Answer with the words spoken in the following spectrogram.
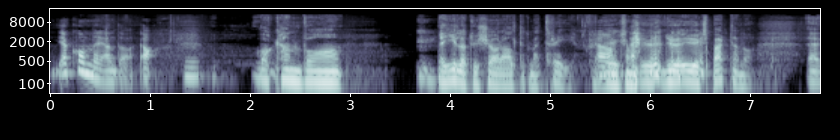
jag kommer ändå. Ja. Mm. Vad kan vara Jag gillar att du kör alltid de här tre. Ja. Liksom, du, du, är ju experten då. Eh,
